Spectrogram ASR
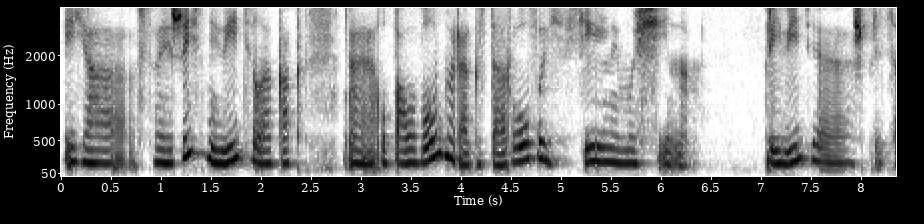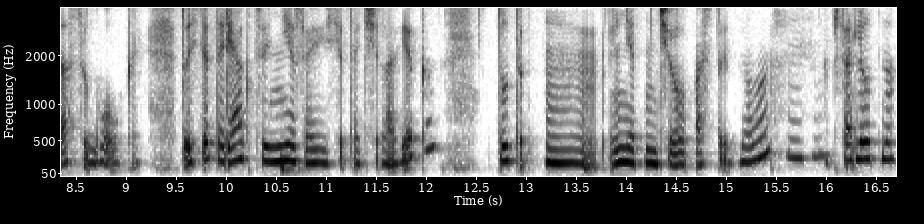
Я в своей жизни видела, как э, упал в обморок здоровый, сильный мужчина при виде шприца с иголкой. То есть эта реакция не зависит от человека, Тут нет ничего постыдного угу. абсолютно.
